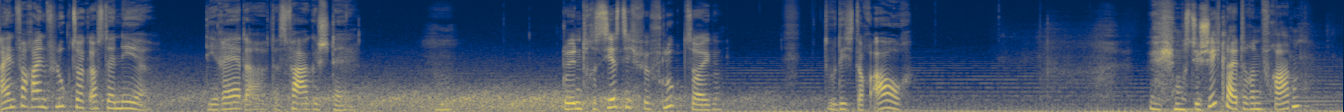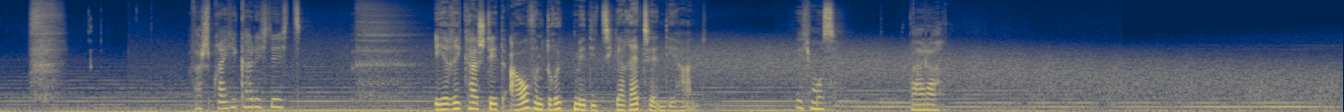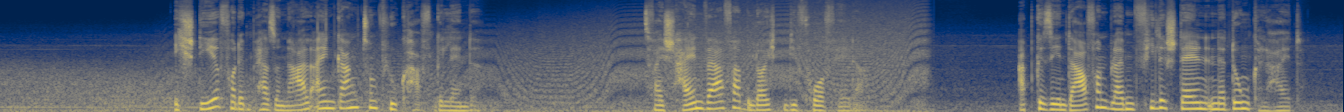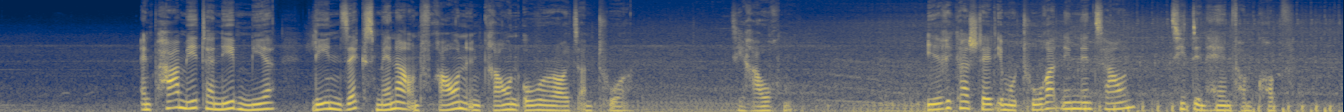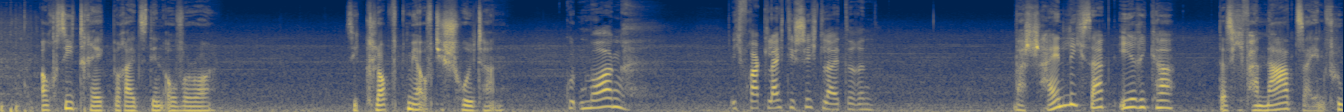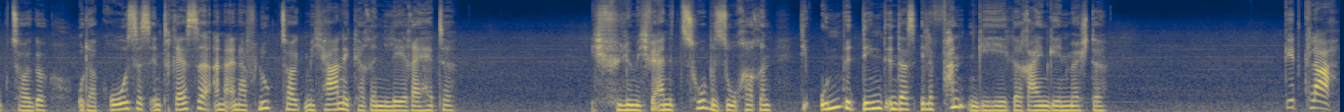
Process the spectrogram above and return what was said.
Einfach ein Flugzeug aus der Nähe. Die Räder, das Fahrgestell. Hm. Du interessierst dich für Flugzeuge. Du dich doch auch. Ich muss die Schichtleiterin fragen. Verspreche kann ich nichts. Erika steht auf und drückt mir die Zigarette in die Hand. Ich muss. Leider. Ich stehe vor dem Personaleingang zum Flughafengelände. Zwei Scheinwerfer beleuchten die Vorfelder. Abgesehen davon bleiben viele Stellen in der Dunkelheit. Ein paar Meter neben mir lehnen sechs Männer und Frauen in grauen Overalls am Tor. Sie rauchen. Erika stellt ihr Motorrad neben den Zaun, zieht den Helm vom Kopf. Auch sie trägt bereits den Overall. Sie klopft mir auf die Schultern. Guten Morgen. Ich frage gleich die Schichtleiterin. Wahrscheinlich sagt Erika, dass ich vernarrt sei in Flugzeuge oder großes Interesse an einer Flugzeugmechanikerin-Lehre hätte. Ich fühle mich wie eine Zoobesucherin, die unbedingt in das Elefantengehege reingehen möchte. Geht klar.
